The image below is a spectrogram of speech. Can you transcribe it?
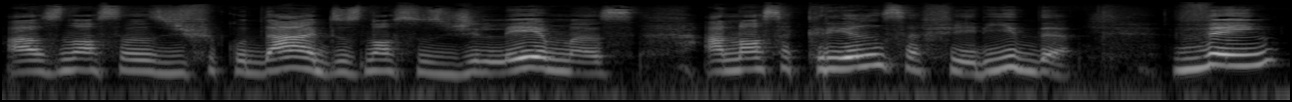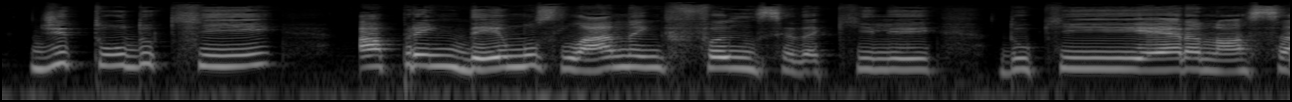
as nossas dificuldades, os nossos dilemas, a nossa criança ferida, vem de tudo que aprendemos lá na infância, daquele do que era nossa,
